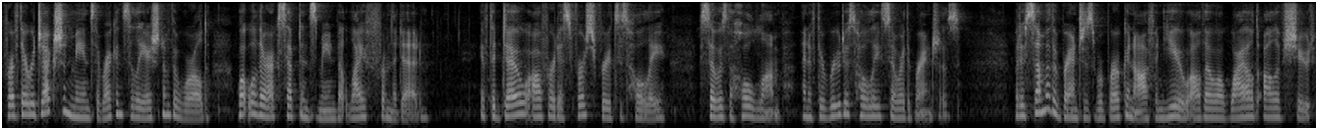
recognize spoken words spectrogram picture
For if their rejection means the reconciliation of the world, what will their acceptance mean but life from the dead? If the dough offered as first fruits is holy, so is the whole lump, and if the root is holy, so are the branches. But if some of the branches were broken off, and you, although a wild olive shoot,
